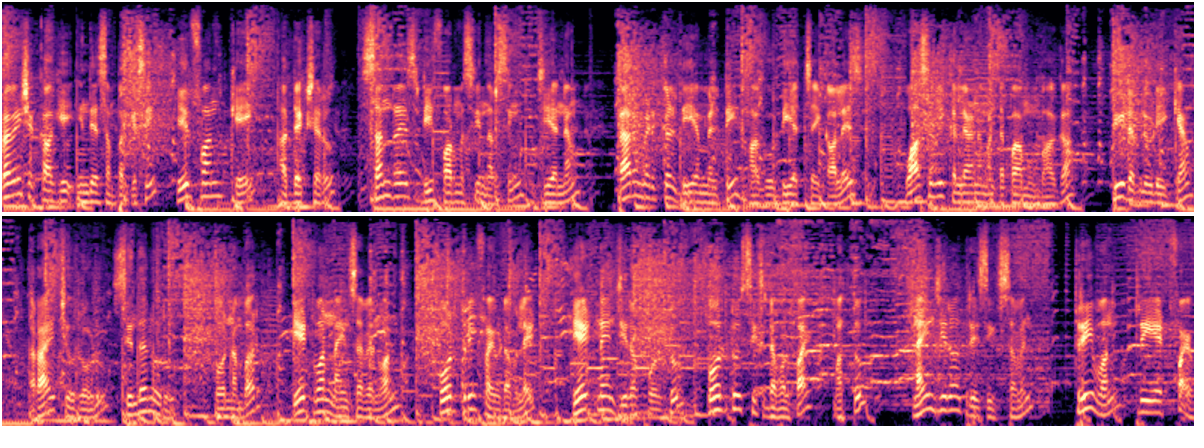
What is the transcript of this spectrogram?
ಪ್ರವೇಶಕ್ಕಾಗಿ ಹಿಂದೆ ಸಂಪರ್ಕಿಸಿ ಇರ್ಫಾನ್ ಕೆ ಅಧ್ಯಕ್ಷರು sunrise D pharmacy nursing, GNM, paramedical DMLT ಹಾಗೂ ಡಿಎಚ್ಐ ಕಾಲೇಜ್, ವಾಸವಿ ಕಲ್ಯಾಣ ಮಂಟಪ ಮುಂಭಾಗ, PWD camp, Raichur road, Sindhanur. Phone number eight one nine seven one four three five double eight eight nine zero four two four two six double five ಮತ್ತು nine zero three six seven three one three eight five.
